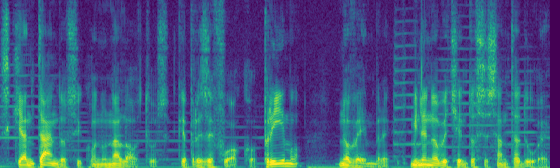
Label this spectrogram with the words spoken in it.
schiantandosi con una Lotus che prese fuoco. Primo novembre 1962.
